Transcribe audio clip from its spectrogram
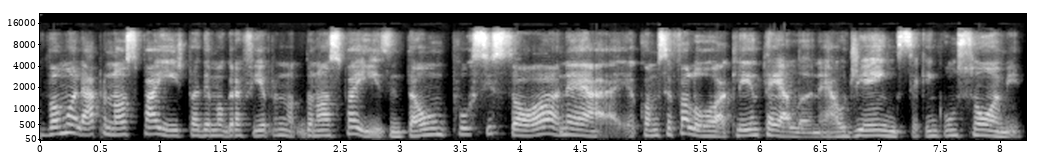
vamos olhar para o nosso país, para a demografia do nosso país. Então, por si só, né, como você falou, a clientela, né, a audiência, quem consome,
